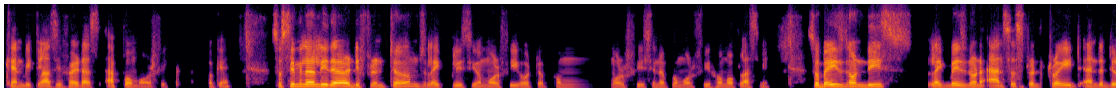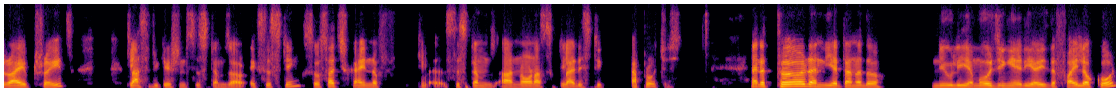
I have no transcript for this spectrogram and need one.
can be classified as apomorphic okay? So similarly there are different terms like plesiomorphy autapomorphy synapomorphy homoplasy. So based on these like based on ancestral trait and the derived traits classification systems are existing. So such kind of uh, systems are known as cladistic approaches. And a third and yet another newly emerging area is the phylocode.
